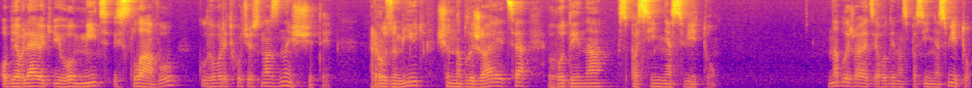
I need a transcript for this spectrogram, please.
об'являють його міць і славу, коли говорять, хочеш нас знищити. Розуміють, що наближається година спасіння світу. Наближається година спасіння світу.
